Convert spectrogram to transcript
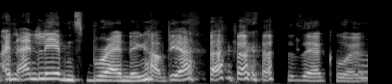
Ein, ein Lebensbranding habt ihr. Sehr cool.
